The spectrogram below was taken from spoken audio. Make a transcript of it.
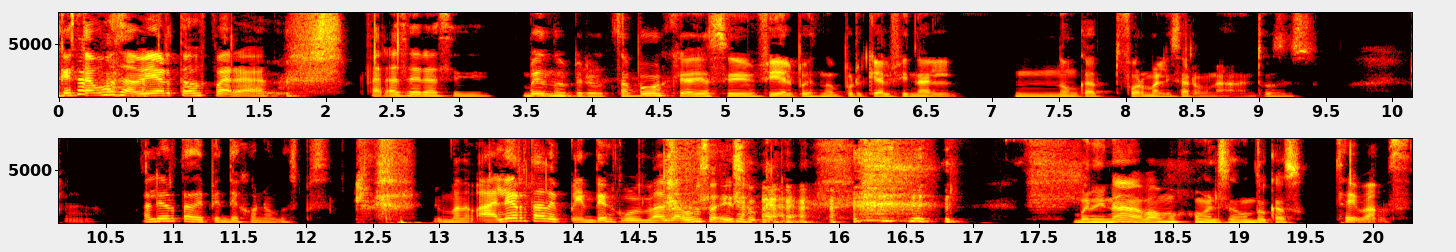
que estamos abiertos para, para hacer así. Bueno, pero tampoco es que haya sido infiel, pues, ¿no? Porque al final nunca formalizaron nada, entonces... Ah, alerta de pendejo nomás, pues. Alerta de pendejo, mandamos a su cara. bueno, y nada, vamos con el segundo caso. Sí, vamos.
